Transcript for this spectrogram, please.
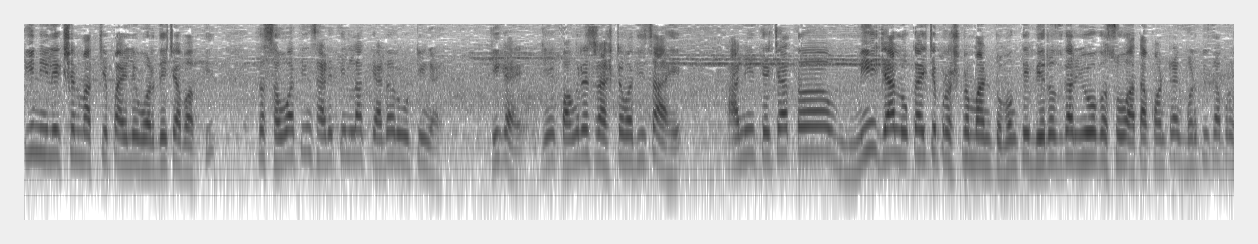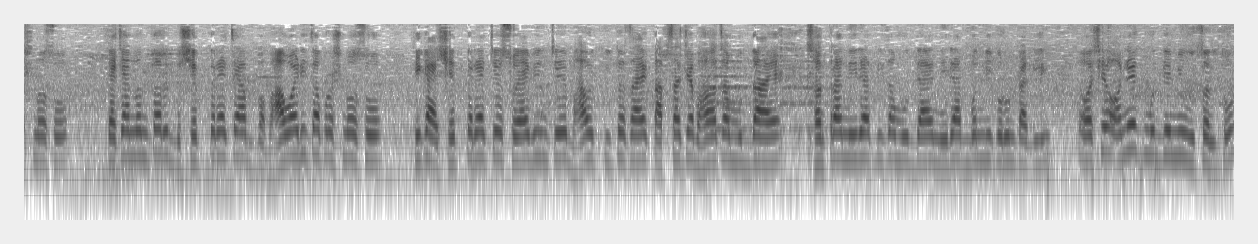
तीन इलेक्शन मागचे पाहिले वर्धेच्या बाबतीत. तर सव्वा तीन साडेतीन लाख कॅडर वोटिंग आहे. ठीक आहे जे काँग्रेस राष्ट्रवादीचं आहे. आणि त्याच्यात मी ज्या लोकांचे प्रश्न मांडतो मग ते बेरोजगार युवक असो आता कॉन्ट्रॅक्ट भरतीचा प्रश्न असो त्याच्यानंतर शेतकऱ्याच्या भाववाढीचा प्रश्न असो ठीक आहे शेतकऱ्याचे सोयाबीनचे भाव तिथंच आहे कापसाच्या भावाचा मुद्दा आहे. संत्रा निर्यातीचा मुद्दा आहे निर्यात बंदी करून टाकली. तर असे अनेक मुद्दे मी उचलतो.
